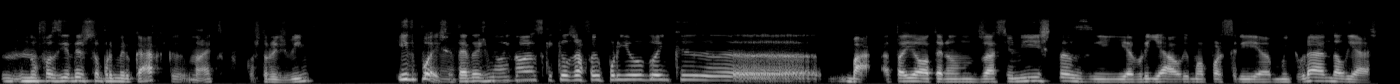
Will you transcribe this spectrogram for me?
não fazia desde o seu primeiro carro, que, não é? Que construiu 20, e depois, até 2012, que aquilo já foi o período em que bah, a Toyota era um dos acionistas e abria ali uma parceria muito grande. Aliás,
